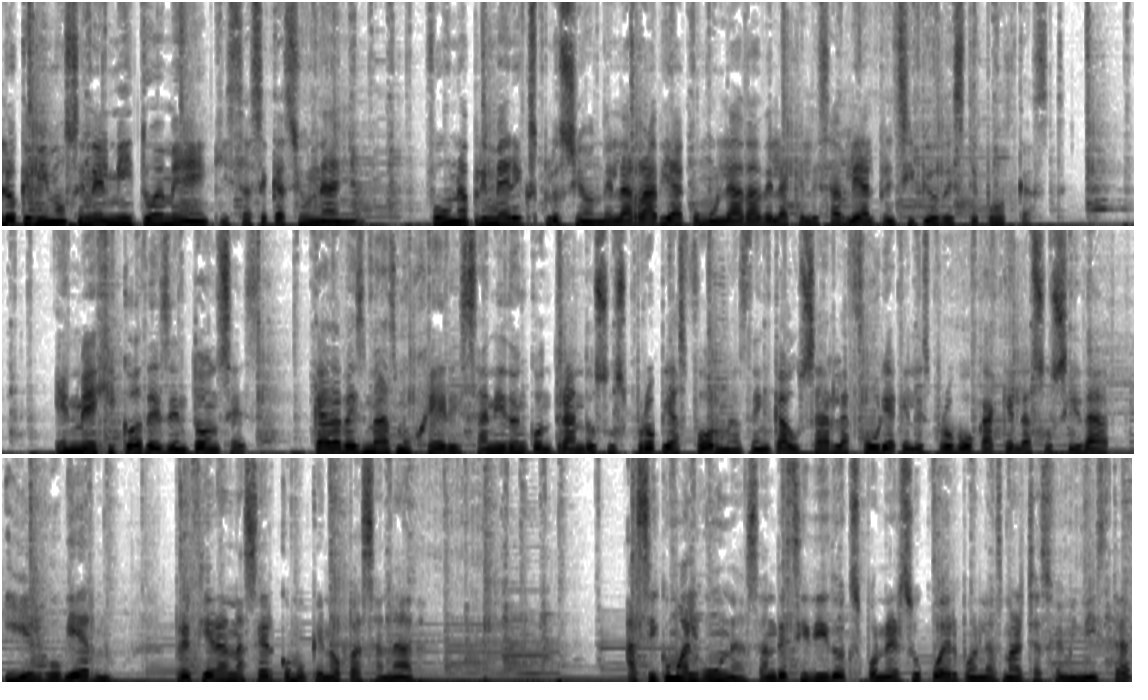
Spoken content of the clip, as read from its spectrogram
Lo que vimos en el Mito MX hace casi un año fue una primera explosión de la rabia acumulada de la que les hablé al principio de este podcast. En México, desde entonces, cada vez más mujeres han ido encontrando sus propias formas de encauzar la furia que les provoca que la sociedad y el gobierno prefieran hacer como que no pasa nada. Así como algunas han decidido exponer su cuerpo en las marchas feministas,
